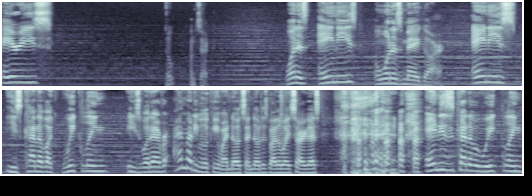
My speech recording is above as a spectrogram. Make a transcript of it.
Ares. Nope, one sec. One is Aenys and one is Maegor. Aenys, he's kind of like weakling. He's whatever. I'm not even looking at my notes. I noticed, by the way. Sorry, guys. Aenys is kind of a weakling,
